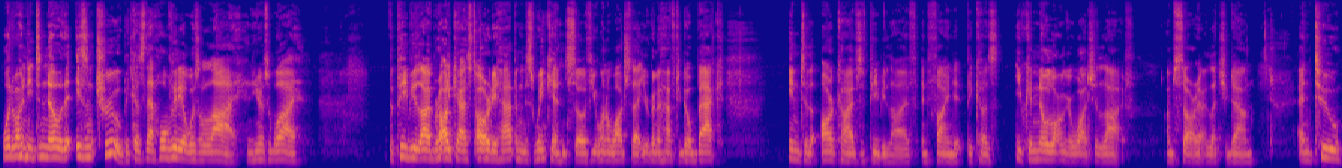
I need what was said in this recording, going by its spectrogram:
What do I need to know that isn't true? Because that whole video was a lie, and here's why. The PB Live broadcast already happened this weekend, so if you want to watch that, you're going to have to go back into the archives of PB Live and find it because you can no longer watch it live. I'm sorry I let you down. And two,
